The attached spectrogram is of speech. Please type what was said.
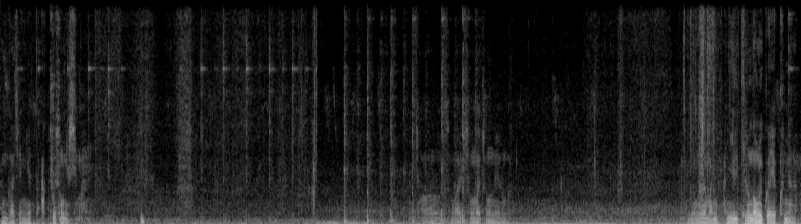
한 가정에 딱 두 송이씩만. 아 송아리 정말 좋네 이런 거 한, 한 1kg 넘을 거예요. 크면 아마.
